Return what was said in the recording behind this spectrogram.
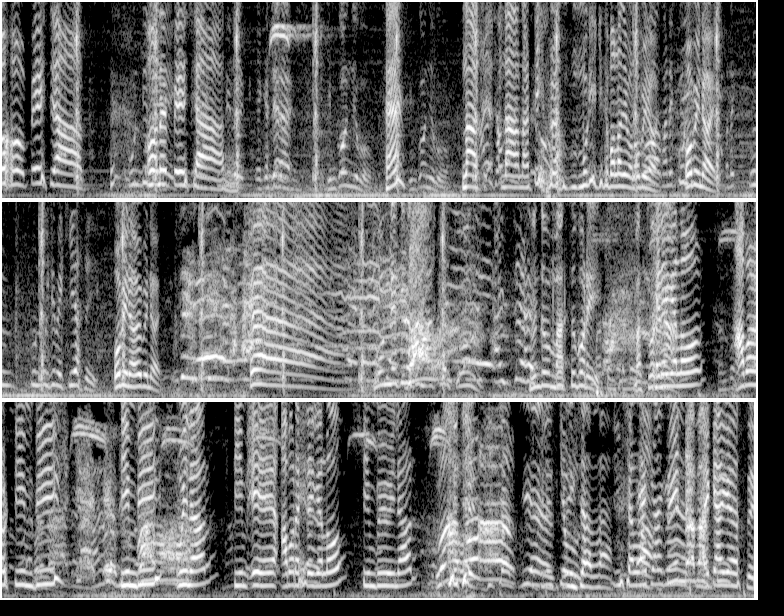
ও পেশার অনেক যাব হ্যাঁ? টিম না না না ঠিক মুখে কিছু বলা যাবে না অভিনয় মানে অভিনয়। মানে কোন কোন টিমে কি আছে? অভিনয় অভিনয়। হ্যাঁ। হেরে গেল আবার team B team B winner team A আবার হেরে গেল টিম বি উইনার। ইনশাল্লাহ আগে আছে।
